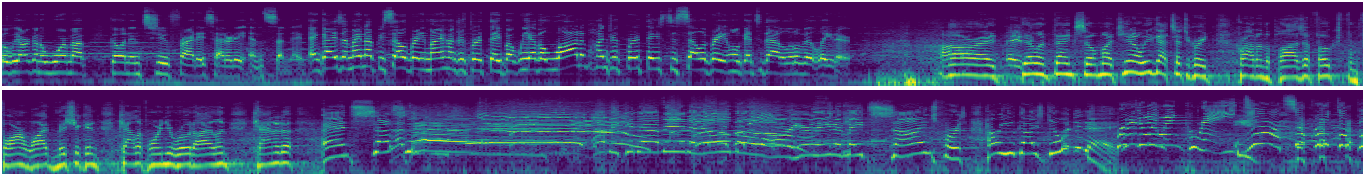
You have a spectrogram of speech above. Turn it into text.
but we are going to warm up going into Friday, Saturday, and Sunday. And guys, I might not be celebrating my 100th birthday, but we have a lot of 100th birthdays to celebrate, and we'll get to that a little bit later. All right, Dylan, thanks so much. You know, we've got such a great crowd on the plaza, folks from far and wide Michigan, California, Rhode Island, Canada, and Sesame! Abby Cadabby and Elmo are here. They even made signs for us. How are you guys doing today? We're doing great. Yeah, so great to be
